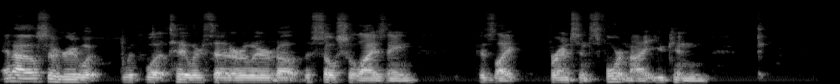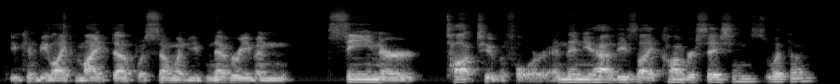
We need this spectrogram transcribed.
And I also agree with with what Taylor said earlier about the socializing, because like for instance, Fortnite, you can you can be like mic'd up with someone you've never even seen or talked to before, and then you have these like conversations with them,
